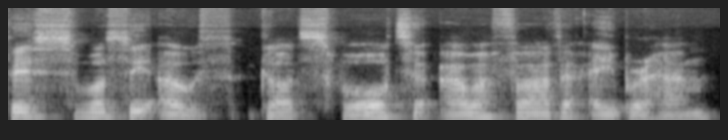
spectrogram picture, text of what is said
This was the oath God swore to our father Abraham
